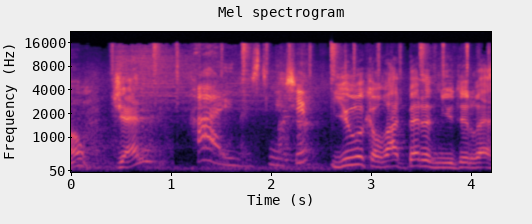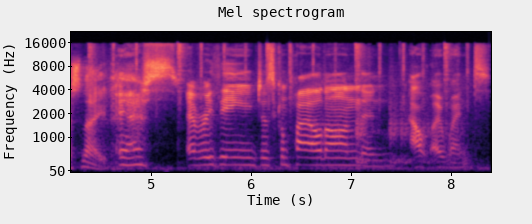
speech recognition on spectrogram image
Hello. Jen, Hi, nice to meet you. you look a lot better than you did last night. Yes, everything just compiled on, then out I went.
